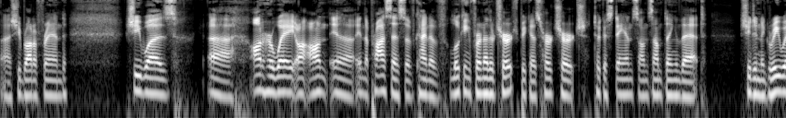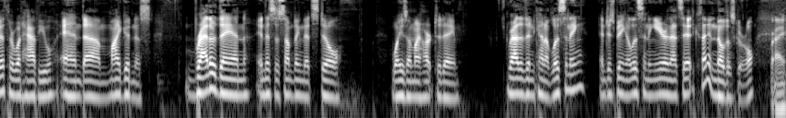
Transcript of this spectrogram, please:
Uh, she brought a friend. She was uh, on her way on uh, in the process of kind of looking for another church because her church took a stance on something that she didn't agree with or what have you. And um, my goodness, rather than and this is something that still weighs on my heart today rather than kind of listening and just being a listening ear and that's it because i didn't know this girl right.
